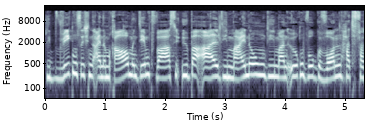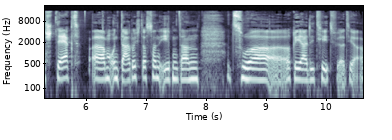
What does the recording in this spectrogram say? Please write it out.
die bewegen sich in einem Raum, in dem quasi überall die Meinung, die man irgendwo gewonnen hat, verstärkt ähm, und dadurch das dann eben dann zur Realität wird, ja.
